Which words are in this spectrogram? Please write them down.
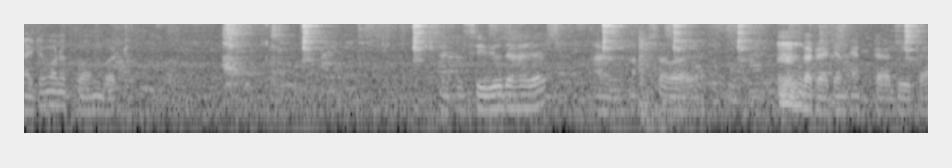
আইটেম অনেক কম বাট সিভিউ দেখা যায়, আর বাট আইটেম একটা, দুইটা।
